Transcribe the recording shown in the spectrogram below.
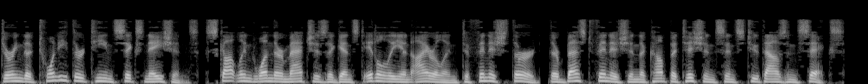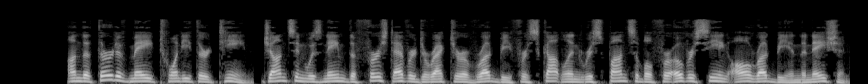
During the 2013 Six Nations, Scotland won their matches against Italy and Ireland to finish third, their best finish in the competition since 2006. On 3 May 2013, Johnson was named the first ever Director of Rugby for Scotland responsible for overseeing all rugby in the nation.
